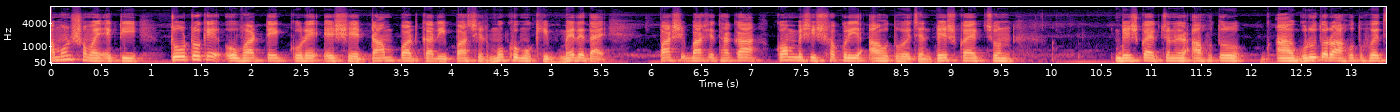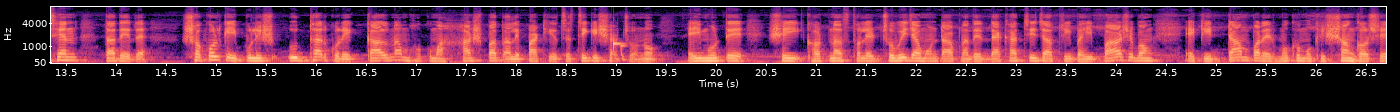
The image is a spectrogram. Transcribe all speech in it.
এমন সময় একটি টোটোকে ওভারটেক করে এসে ডাম্পার গাড়ি বাসের মুখোমুখি মেরে দেয়। পাশে বাসে থাকা কম বেশি সকলেই আহত হয়েছেন। বেশ কয়েকজন বেশ কয়েকজনের আহত গুরুতর আহত হয়েছেন তাদের। সকলকেই পুলিশ উদ্ধার করে কালনা মহকুমা হাসপাতালে পাঠিয়েছে চিকিৎসার জন্য। এই মুহূর্তে সেই ঘটনাস্থলের ছবি যেমনটা আপনাদের দেখাচ্ছি, যাত্রীবাহী বাস এবং একটি ডাম্পারের মুখোমুখি সংঘর্ষে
